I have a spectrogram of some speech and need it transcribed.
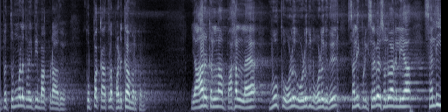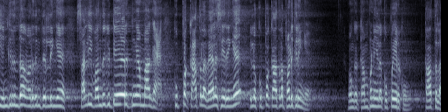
இப்போ தும்மலுக்கு வைத்தியம் பார்க்கக்கூடாது. குப்பை காற்றுல படுக்காமல் இருக்கணும். யாருக்கெல்லாம் பகலில் மூக்கு ஒழுகு ஒழுகுன்னு ஒழுகுது சளி பிடிக்கும் சில பேர் சொல்லுவாங்க இல்லையா? சளி எங்கிருந்தா வருதுன்னு தெரியலிங்க. சளி வந்துக்கிட்டே இருக்குங்கம்பாங்க. குப்பை காற்றுல வேலை செய்கிறீங்க இல்லை குப்பை காற்றுல படுக்கிறீங்க? உங்கள் கம்பெனியில் குப்பை இருக்கும் காற்றுல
